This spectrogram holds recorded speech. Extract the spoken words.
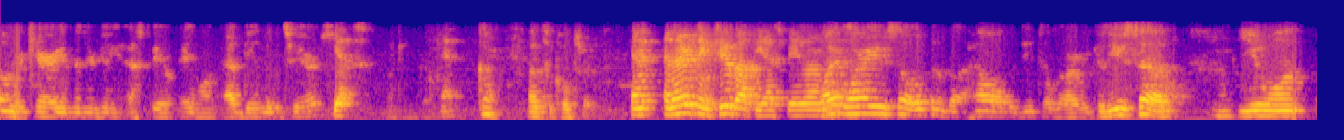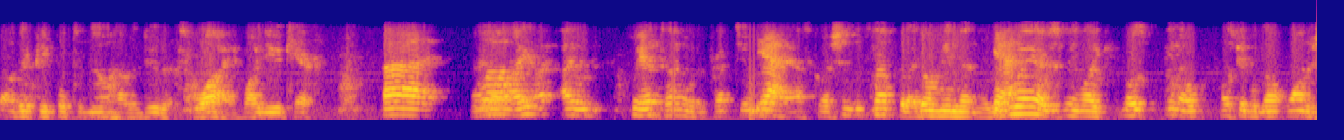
owner carry, and then you're getting an SBA loan at the end of the two years. Yes. Okay. Cool. That's a cool truth. And another thing too about the SBA loan. Why, why are you so open about how all the details are? Because you said Mhm. you want other people to know how to do this. Why? Why do you care? Uh, I Well- I, I, I would, if we had time, I would have prepped you and Yeah. asked questions and stuff, but I don't mean that in a rude Yeah. way. I just mean like most, you know, most people don't want to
